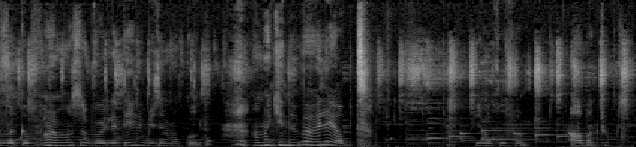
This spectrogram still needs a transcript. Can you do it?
Kız akıl forması böyle değil bizim okulda. Ama yine böyle yaptı. Bizim okul form. Aa bak çok güzel.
